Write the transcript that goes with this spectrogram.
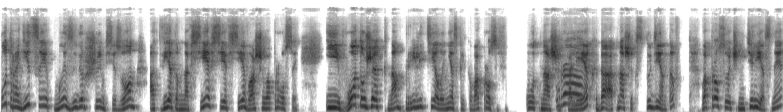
По традиции мы завершим сезон ответом на все-все-все ваши вопросы. И вот уже к нам прилетело несколько вопросов от наших Ура! коллег, да, от наших студентов. Вопросы очень интересные,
